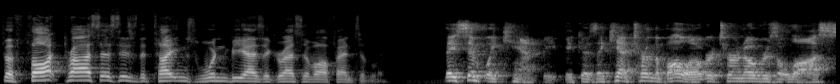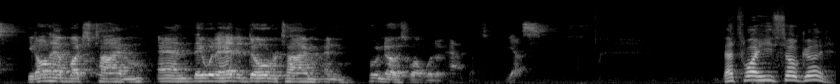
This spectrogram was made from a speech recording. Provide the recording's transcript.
the thought process is the Titans wouldn't be as aggressive offensively. They simply can't be because they can't turn the ball over. Turnovers a loss you don't have much time, and they would have headed to overtime, and who knows what would have happened. Yes. That's why he's so good.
